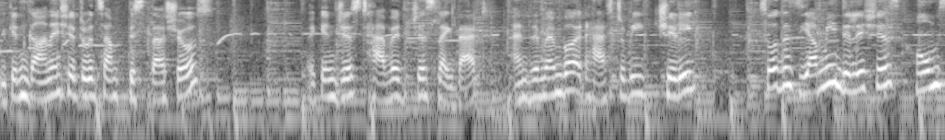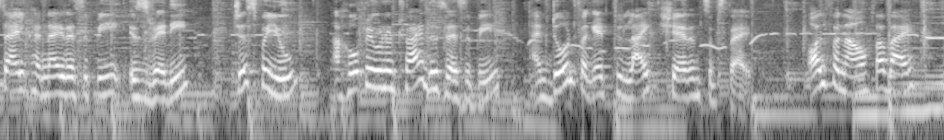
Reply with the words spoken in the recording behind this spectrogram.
You can garnish it with some pistachios you can just have it just like that. And remember, it has to be chilled. So, this yummy, delicious home style thandai recipe is ready just for you. I hope you're going to try this recipe. And don't forget to like, share, and subscribe. All for now. Bye bye.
